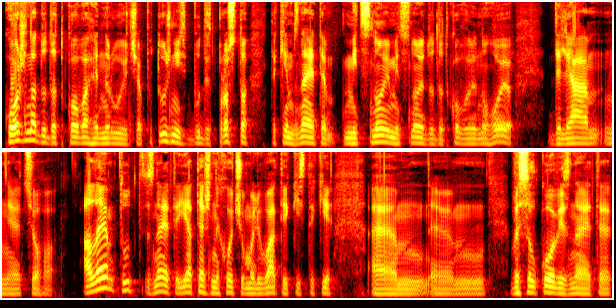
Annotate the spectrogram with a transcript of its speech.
кожна додаткова генеруюча потужність буде просто таким, знаєте, міцною, міцною додатковою ногою для цього. Але тут, знаєте, я теж не хочу малювати якісь такі ем, ем, веселкові, знаєте,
